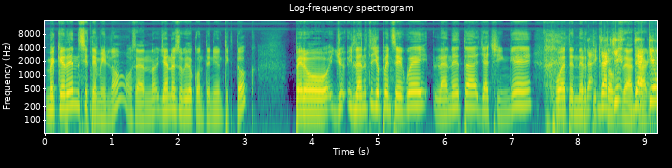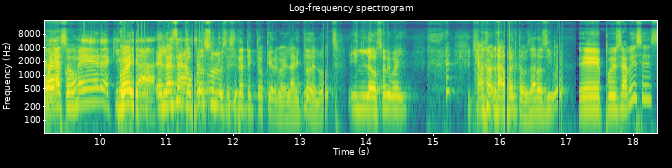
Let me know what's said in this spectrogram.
Me quedé en 7000, ¿no? O sea, no- ya no he subido contenido en TikTok. Pero yo, y la neta yo pensé, güey, la neta ya chingué, voy a tener de, de aquí, de, de aquí voy a atacazo". comer, de aquí Güey, voy a... el Lance a compró su lucecita TikToker, güey, el arito de luz. Y la usó el güey. ya no la ha vuelto a usar, ¿o sí, güey? Eh, pues a veces.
